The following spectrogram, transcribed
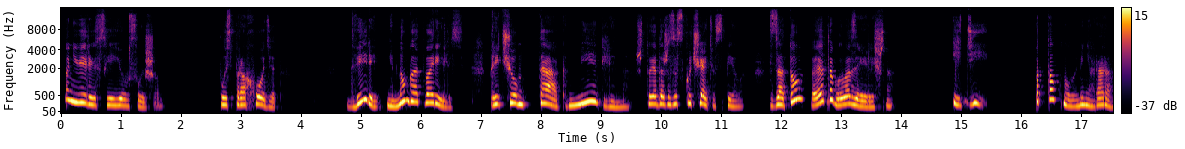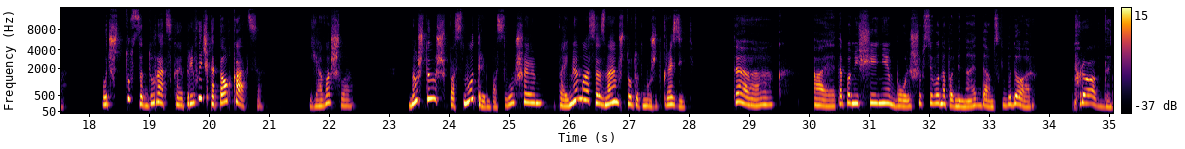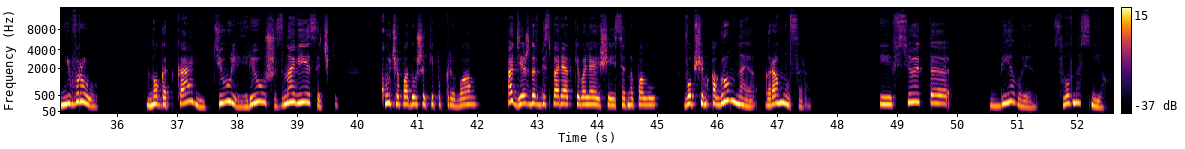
но Неверис ее услышал. «Пусть проходит». Двери немного отворились, причем так медленно, что я даже заскучать успела. Зато это было зрелищно. «Иди!» — подтолкнула меня Рара. «Вот что за дурацкая привычка толкаться?» Я вошла. «Ну что ж, посмотрим, послушаем, поймем и осознаем, что тут может грозить». «Так, а это помещение больше всего напоминает дамский будуар». «Правда, не вру. Много тканей, тюли, рюши, занавесочки, куча подушек и покрывал, одежда в беспорядке, валяющаяся на полу. В общем, огромная гора мусора. И все это белое, словно снег.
